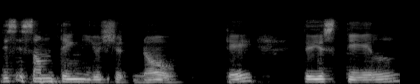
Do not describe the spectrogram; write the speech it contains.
this is something you should know. Okay, do you still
